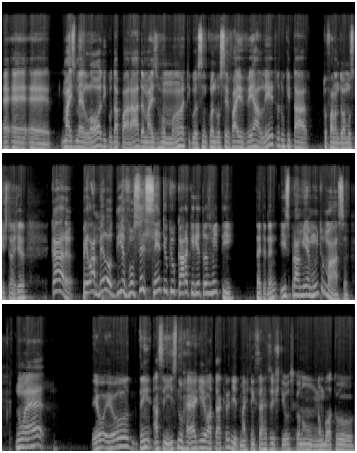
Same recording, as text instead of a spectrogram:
é, é, é, mais melódico da parada, mais romântico, assim, quando você vai ver a letra do que tá. Tô falando de uma música estrangeira. Cara, pela melodia, você sente o que o cara queria transmitir. Tá entendendo? Isso pra mim é muito massa. Não é. Eu, eu tenho, assim, isso no reggae eu até acredito, mas tem certos estilos que eu não, não boto,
